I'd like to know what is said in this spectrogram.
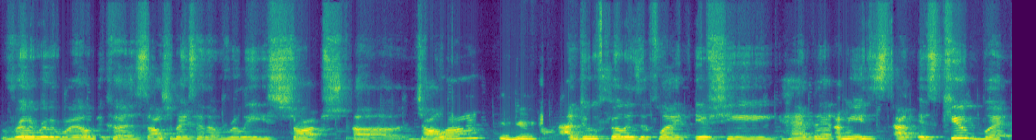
really, really well because Sasha Banks has a really sharp uh, jawline. hmm I do feel as if like if she had that, I mean, it's uh, it's cute, but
